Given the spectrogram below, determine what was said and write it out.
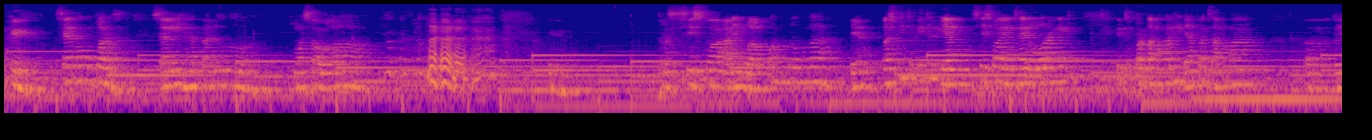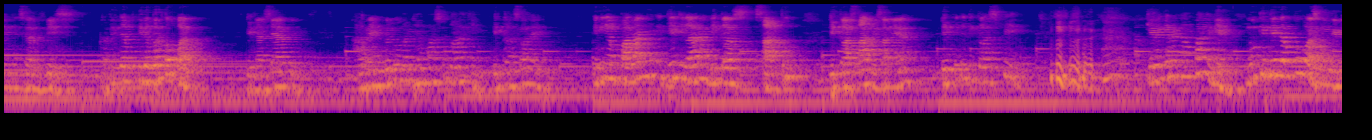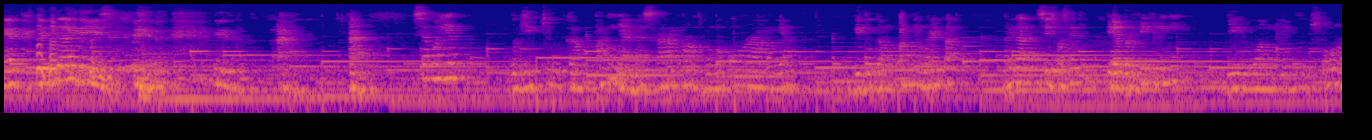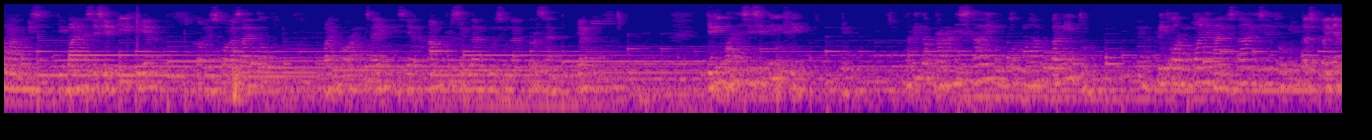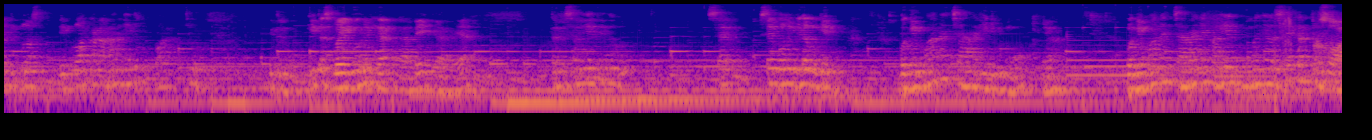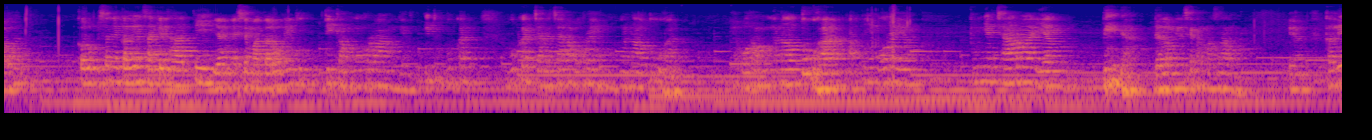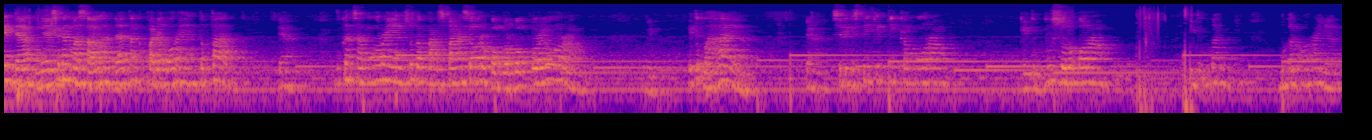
oke saya nobar saya lihat aduh masya Allah. Terus siswa ada yang bawa dong lah ya terus itu itu yang siswa yang saya dua orang itu itu pertama kali dapat sama uh, cleaning service tapi tidak tidak bertobat. Dinasihati. Hari yang kedua dia masuk lagi di kelas lain ini yang parah ini dia dilarang di kelas 1 di kelas A misalnya dia pilih di kelas B. Kira-kira ngapain ya? Mungkin dia tidak puas mungkin ya. Dia tidak lagi di Nah, saya melihat begitu gampangnya ya sekarang orang bunuh orang ya. Begitu gampangnya mereka mereka siswa saya itu tidak berpikir ini di ruang lingkup sekolah di, di banyak CCTV CCTV. Ya. mereka berani sekali untuk melakukan itu. Ya, itu orang tuanya nangis nangis itu minta supaya jangan dikeluar, dikeluarkan anak itu. Waduh. Itu kita sebagai guru nggak nggak tega ya. Tapi saya lihat itu saya saya boleh bilang begini. Bagaimana cara hidupmu ya? Bagaimana caranya kalian menyelesaikan persoalan? Kalau misalnya kalian sakit hati yang SMA Taruna itu gitu itu bukan cara-cara orang yang mengenal Tuhan. Ya, orang mengenal Tuhan artinya orang yang punya cara yang beda dalam menyelesaikan masalah. Ya kalian dalam menyelesaikan masalah datang kepada orang yang tepat. Ya bukan sama orang yang suka panas-panas orang kompor-kompor orang. Itu bahaya. Ya sedikit-sedikit tikam orang gitu busur orang. Itu bukan bukan orang yang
